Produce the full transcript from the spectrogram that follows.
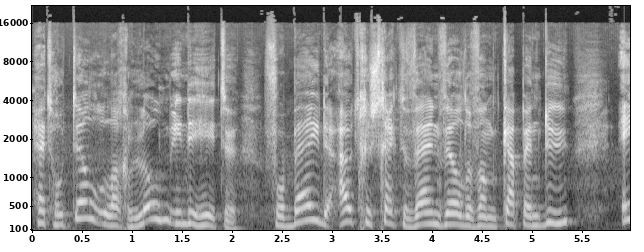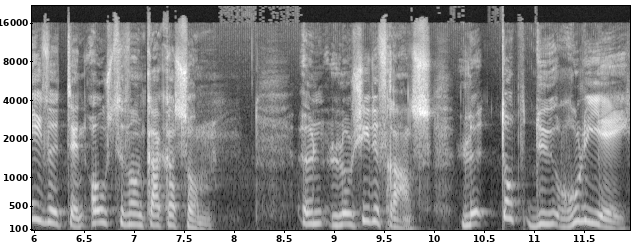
Het hotel lag loom in de hitte, voorbij de uitgestrekte wijnvelden van Capendu, even ten oosten van Carcassonne. Een logis de France, Le Top du Roulier,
